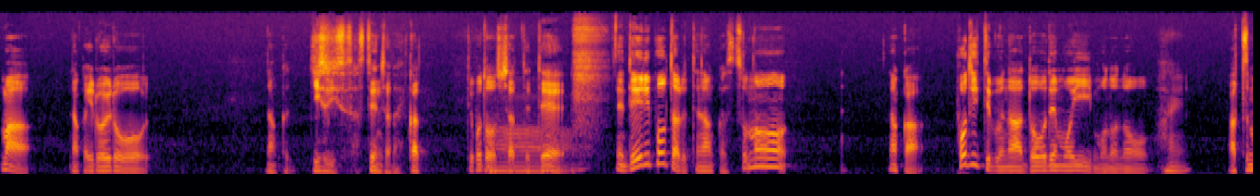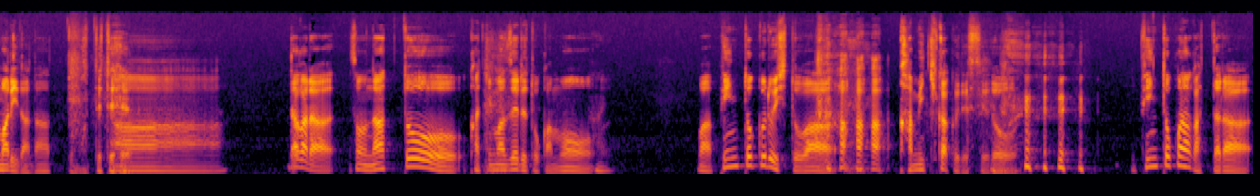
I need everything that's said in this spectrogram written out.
まあなんかいろいろをなんかギスギスさせてんじゃないかっていうことをおっしゃっててでデイリーポータルってなんかそのなんかポジティブなどうでもいいものの集まりだなって思ってて。あだからその納豆をかき混ぜるとかも、はい。まあ、ピンとくる人は 神企画ですけど ピンとこなかったら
